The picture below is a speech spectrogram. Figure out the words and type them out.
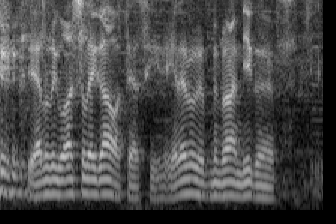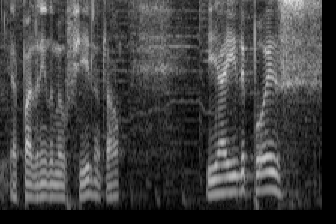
e era um negócio legal até assim. Ele era o meu melhor amigo, era é padrinho do meu filho e tal. E aí depois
